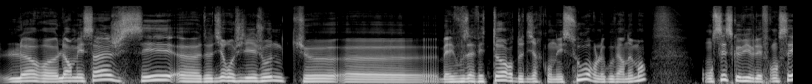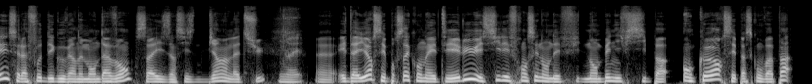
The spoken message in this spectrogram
Leur, euh, message, c'est euh, de dire aux Gilets jaunes que ben, vous avez tort de dire qu'on est sourd, le gouvernement. On sait ce que vivent les Français, c'est la faute des gouvernements d'avant, ça ils insistent bien là-dessus. Euh, et d'ailleurs c'est pour ça qu'on a été élus, et si les Français n'en bénéficient pas encore, c'est parce qu'on va pas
